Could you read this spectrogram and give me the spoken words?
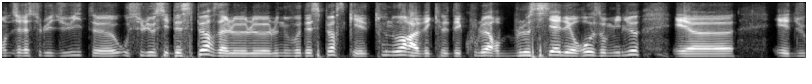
on dirait celui du 8 euh, ou celui aussi des Spurs, là, le, le, le nouveau des Spurs qui est tout noir avec des couleurs bleu ciel et rose au milieu. Et, euh, et, du,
